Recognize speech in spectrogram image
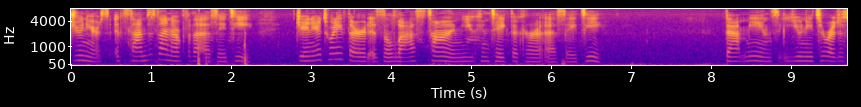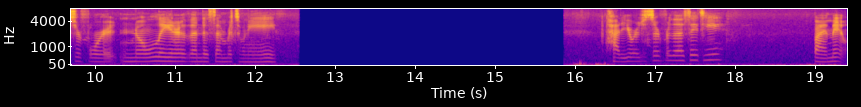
Juniors, it's time to sign up for the SAT. January 23rd is the last time you can take the current SAT. That means you need to register for it no later than December 28th. How do you register for the SAT? By mail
